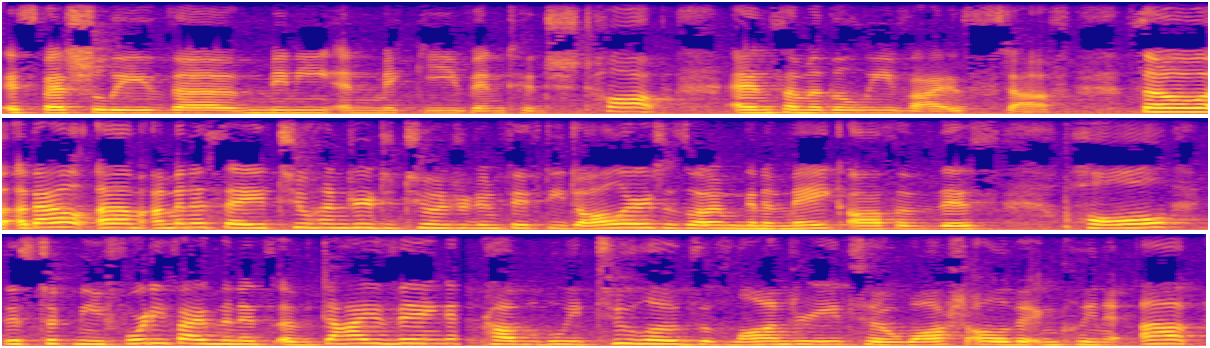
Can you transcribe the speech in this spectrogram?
especially the Minnie and Mickey vintage top and some of the Levi's stuff. So about, um, I'm gonna say 200 to $250 is what I'm gonna make off of this haul. This took me 45 minutes of diving, probably two loads of laundry to wash all of it and clean it up,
